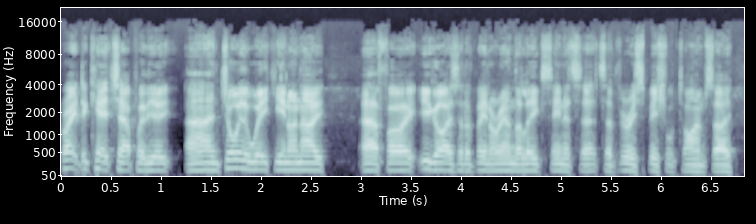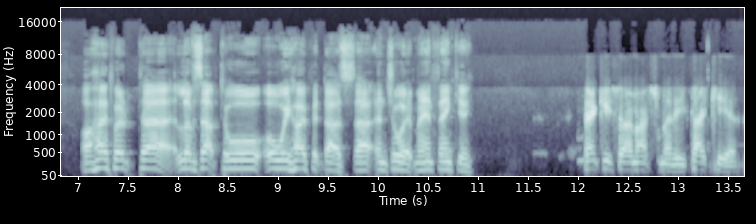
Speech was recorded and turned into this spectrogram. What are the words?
great to catch up with you. Uh, enjoy the weekend. I know uh, for you guys that have been around the league scene, it's a, it's a very special time. So I hope it uh, lives up to all, all we hope it does. Uh, enjoy it, man. Thank you. Thank you so much, Smithy. Take care.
